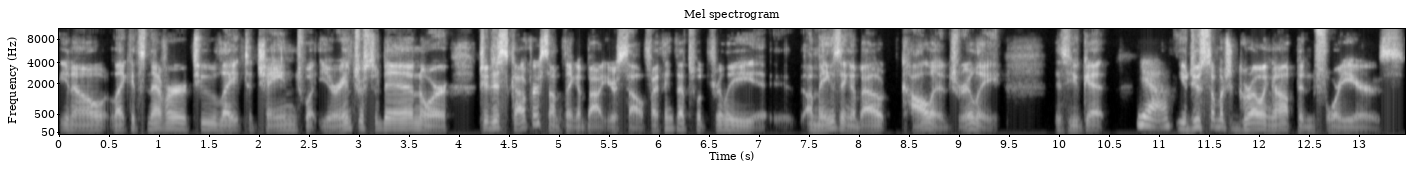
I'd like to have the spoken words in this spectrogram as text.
you know? Like it's never too late to change what you're interested in or to discover something about yourself. I think that's what's really uh, amazing about college really is you get yeah. you do so much growing up in four years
